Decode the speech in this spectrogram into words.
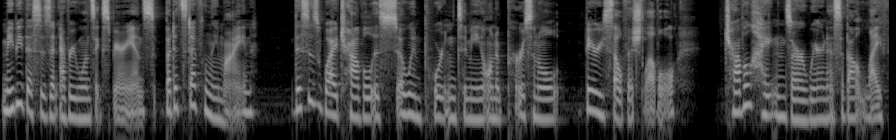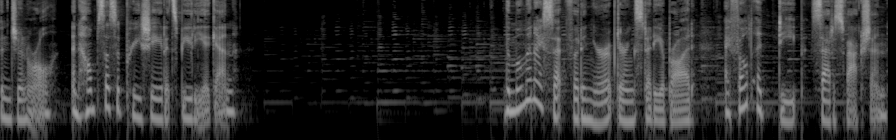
Maybe this isn't everyone's experience, but it's definitely mine. This is why travel is so important to me on a personal, very selfish level. Travel heightens our awareness about life in general and helps us appreciate its beauty again. The moment I set foot in Europe during study abroad, I felt a deep satisfaction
